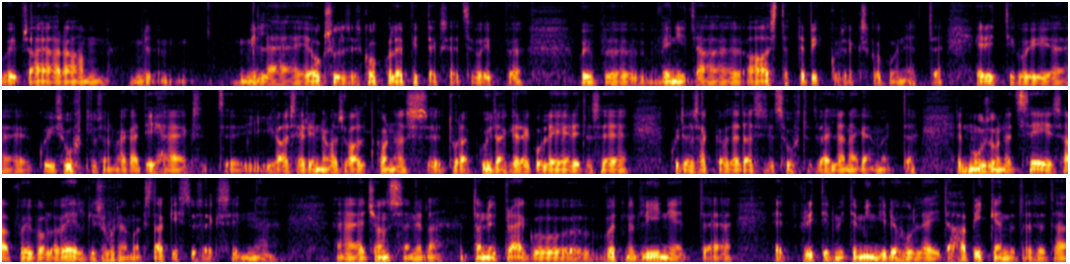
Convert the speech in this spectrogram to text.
võib see ajaraam, mille jooksul siis kokku lepitakse, et see võib, võib venida aastate pikkuseks koguni, et eriti kui, kui suhtlus on väga tihe, eks, et igas erinevas valdkonnas tuleb kuidagi reguleerida see, kuidas hakkavad edasised suhted välja nägema, et, et ma usun, et see saab võib-olla veelgi suuremaks takistuseks siin äh, Johnsonile, ta on nüüd praegu võtnud liini, et, et britid mitte mingil juhul ei taha pikendada seda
